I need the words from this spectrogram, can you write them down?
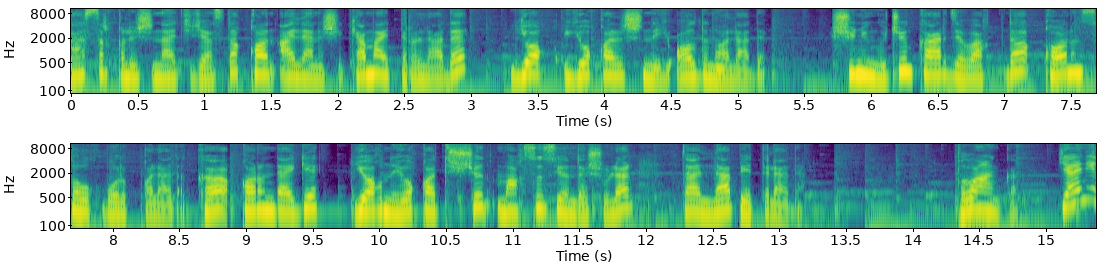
ta'sir qilishi natijasida qon aylanishi kamaytiriladi yog' yo'qolishini oldini oladi. Shuning uchun kardio vaqtida qorin sovuq bo'lib qoladi. Qorindagi yog'ni yo'qotish uchun maxsus yondashuvlar talab etiladi. Planka. Ya'ni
